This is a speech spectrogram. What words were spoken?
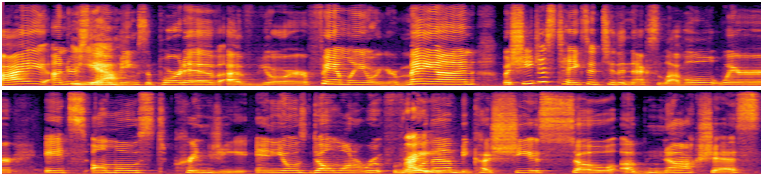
I understand yeah. being supportive of your family or your man, but she just takes it to the next level where it's almost cringy and you almost don't want to root for right. them because she is so obnoxious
